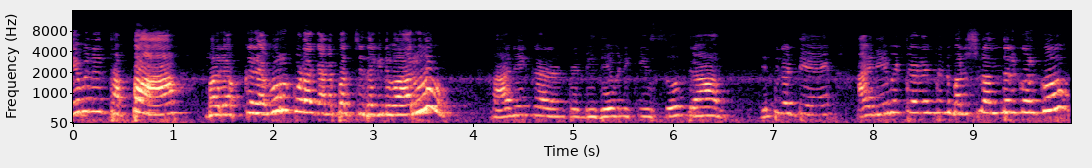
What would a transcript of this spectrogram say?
దేవుని తప్ప మరొక్కరెవరు కూడా కనపరచదగిన వారు కానే దేవునికి సూత్రం ఎందుకంటే ఆయన ఏం పెట్టాడంటే మనుషులందరి కొరకు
